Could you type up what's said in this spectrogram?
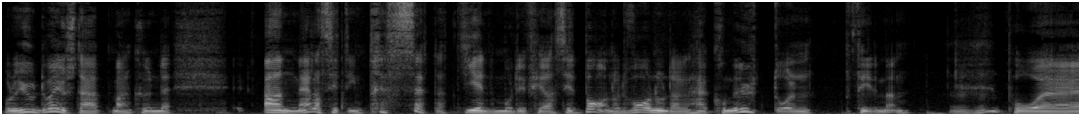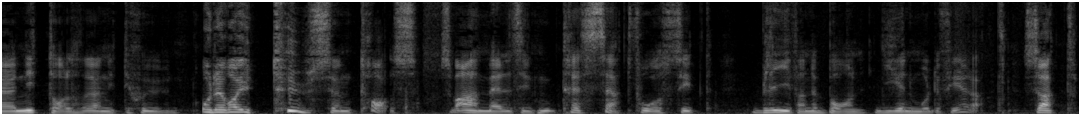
Och då gjorde man just det här att man kunde anmäla sitt intresse att genmodifiera sitt barn och det var nog när den här kom ut då, den filmen. Mhm. På eh, 90-talet, redan 97. Och det var ju tusentals som anmälde sitt intresse att få sitt blivande barn genmodifierat. Så att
